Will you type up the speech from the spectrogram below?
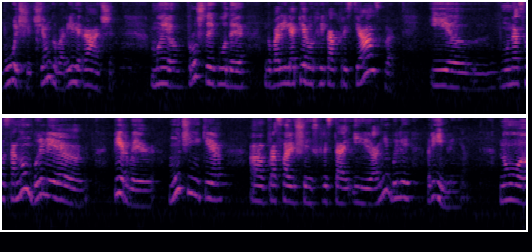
больше, чем говорили раньше. Мы в прошлые годы говорили о первых веках христианства, и у нас в основном были первые мученики, а, прославившие Христа, и они были римляне. Но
